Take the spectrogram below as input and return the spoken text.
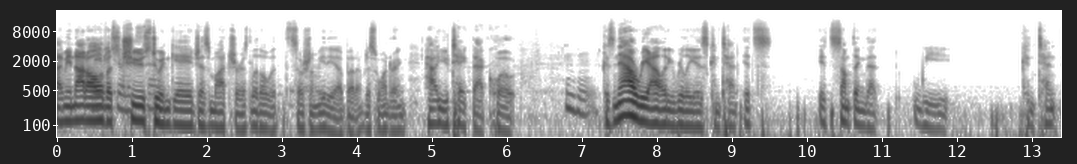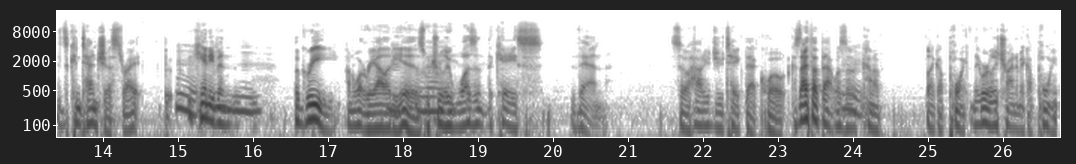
I mean, not all of us to choose to engage as much or as little with social media, but I'm just wondering how you take that quote because now reality really is content. It's it's something that we content. It's contentious, right? But we can't even agree on what reality is, which really wasn't the case then. So how did you take that quote? Because I thought that was a kind of like a point. They were really trying to make a point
